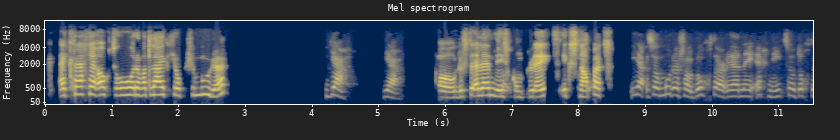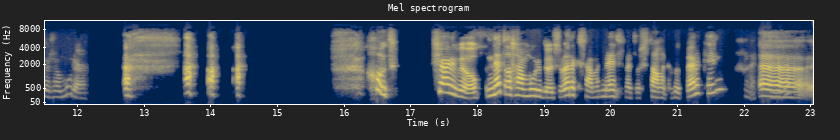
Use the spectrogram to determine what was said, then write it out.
En, en krijg jij ook te horen, wat lijkt je op je moeder? Ja, ja. Oh, dus de ellende is compleet. Ik snap het. Ja, zo moeder, zo dochter. Ja, nee, echt niet. Zo dochter, zo moeder. Goed. Charlie Wilp, net als haar moeder dus, werkzaam met mensen met een verstandelijke beperking. Uh,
